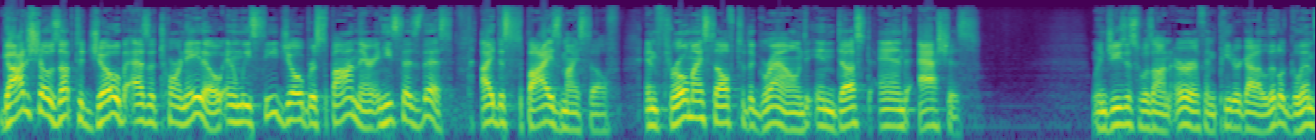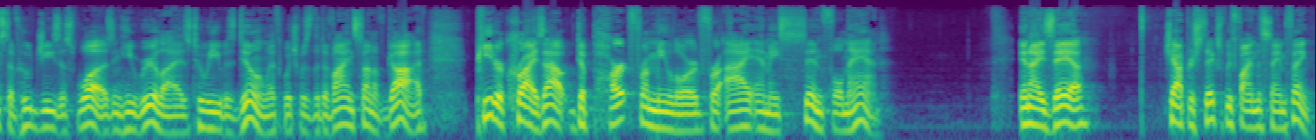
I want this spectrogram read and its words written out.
God shows up to Job as a tornado, and we see Job respond there, and he says this I despise myself and throw myself to the ground in dust and ashes. When Jesus was on earth and Peter got a little glimpse of who Jesus was and he realized who he was dealing with, which was the divine Son of God, Peter cries out, Depart from me, Lord, for I am a sinful man. In Isaiah chapter 6, we find the same thing.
